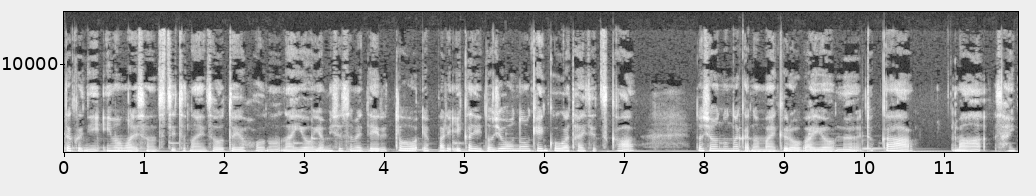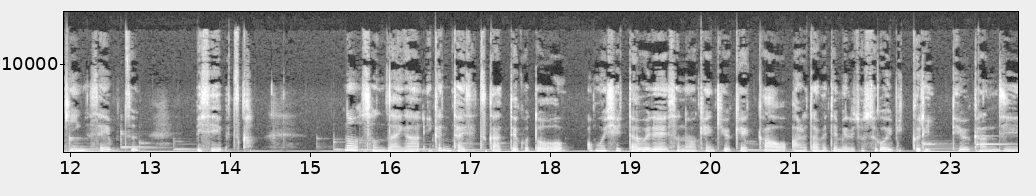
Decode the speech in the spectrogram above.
特に今までその土と内臓という方の内容を読み進めているとやっぱりいかに土壌の健康が大切か土壌の中のマイクロバイオームとかまあ細菌生物微生物かの存在がいかに大切かっていうことを思い知った上でその研究結果を改めて見るとすごいびっくりっていう感じ。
